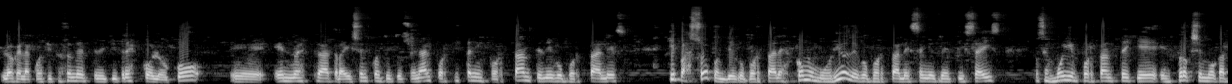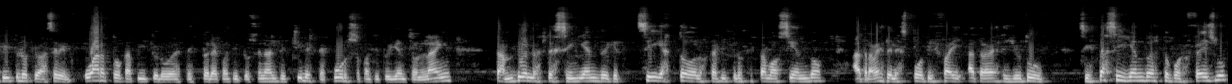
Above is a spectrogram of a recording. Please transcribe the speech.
lo que la constitución del 33 colocó eh, en nuestra tradición constitucional? ¿Por qué es tan importante Diego Portales? ¿Qué pasó con Diego Portales? ¿Cómo murió Diego Portales en el 36? Entonces es muy importante que el próximo capítulo, que va a ser el cuarto capítulo de esta historia constitucional de Chile, este curso constituyente online, también lo estés siguiendo y que sigas todos los capítulos que estamos haciendo a través del Spotify, a través de YouTube. Si estás siguiendo esto por Facebook,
